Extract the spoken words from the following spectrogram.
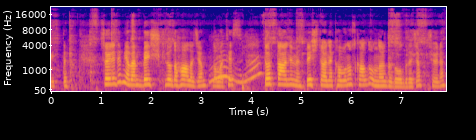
Bitti. Söyledim ya ben 5 kilo daha alacağım domates. 4 tane mi? 5 tane kavanoz kaldı. Onları da dolduracağım. Şöyle.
